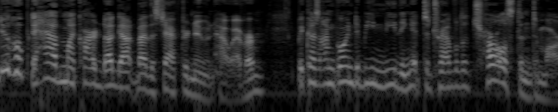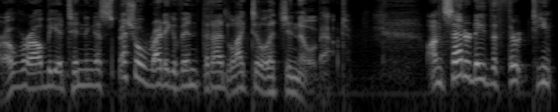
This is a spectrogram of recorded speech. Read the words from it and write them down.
do hope to have my car dug out by this afternoon, however, because I'm going to be needing it to travel to Charleston tomorrow, where I'll be attending a special writing event that I'd like to let you know about. On Saturday the 13th,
